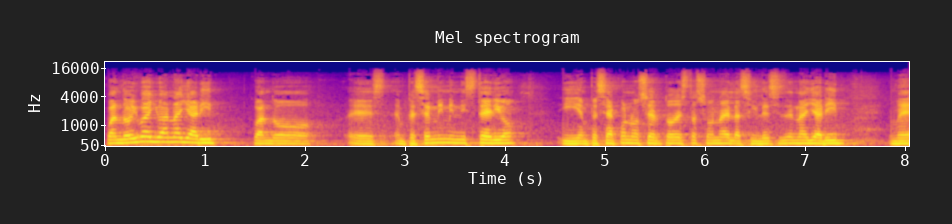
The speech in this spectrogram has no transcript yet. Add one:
cuando iba yo a Nayarit, cuando empecé mi ministerio y empecé a conocer toda esta zona de las iglesias de Nayarit, me,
